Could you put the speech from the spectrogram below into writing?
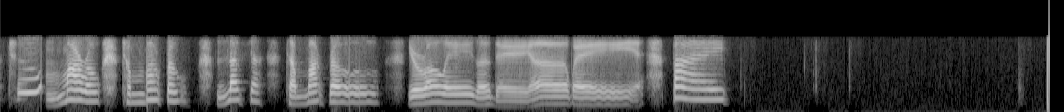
tomorrow. Tomorrow. Love ya. Tomorrow. You're always a day away. Bye.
